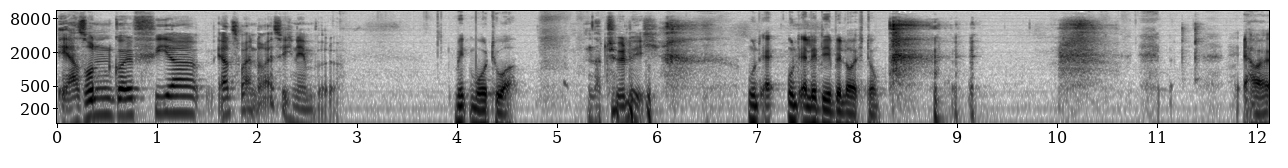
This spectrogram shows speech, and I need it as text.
eher so einen Golf 4 R32 nehmen würde. Mit Motor. Natürlich. und, und LED-Beleuchtung. ja,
